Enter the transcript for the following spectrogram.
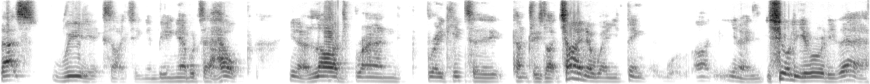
that's really exciting and being able to help you know large brand break into countries like China, where you think, you know, surely you're already there.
